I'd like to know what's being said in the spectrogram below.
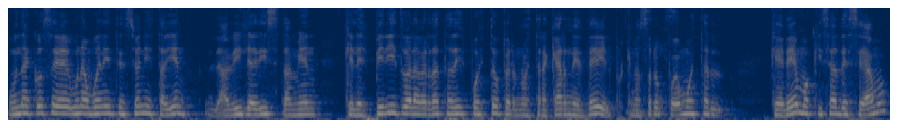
una cosa es una buena intención y está bien. La Biblia dice también que el espíritu a la verdad está dispuesto, pero nuestra carne es débil, porque Así nosotros podemos estar, queremos, quizás deseamos,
